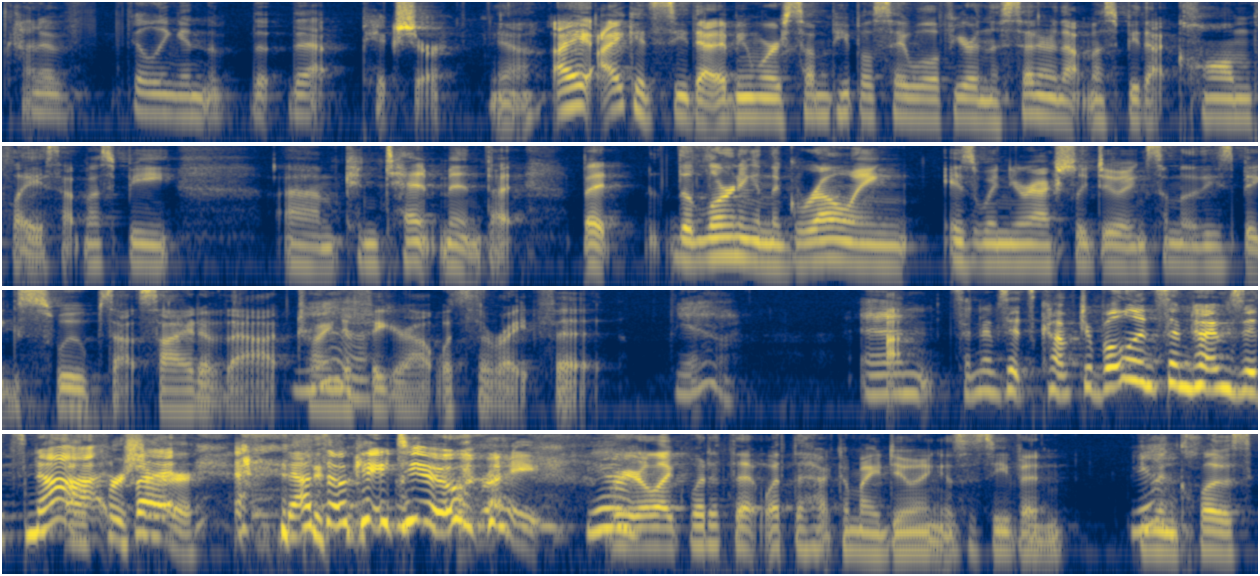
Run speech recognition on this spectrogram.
kind of filling in the, the, that picture. Yeah, I, I could see that. I mean, where some people say, well, if you're in the center, that must be that calm place. That must be um, contentment. That, but the learning and the growing is when you're actually doing some of these big swoops outside of that, trying yeah. to figure out what's the right fit. Yeah. And uh, sometimes it's comfortable and sometimes it's not. Oh, for sure. That's okay too. right. Yeah. Where you're like, what, the, what the heck am I doing? Is this even yeah. even close?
